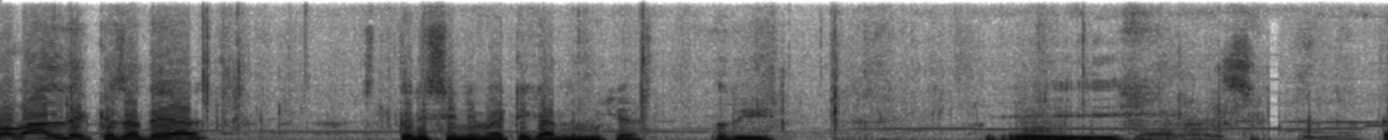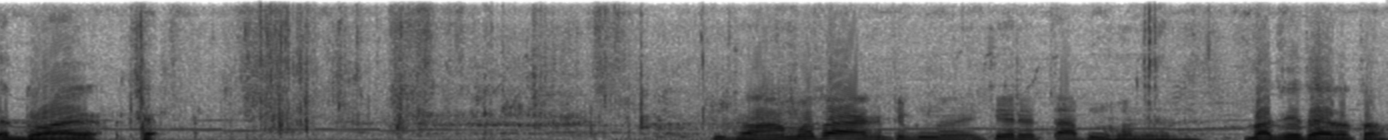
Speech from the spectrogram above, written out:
बवाल देखेको छ त यार यस्तरी सिनेमेटिक हान्नु क्या? यस्तरी ए ए धुवा छ्या, धुवामा त आगो टिप्न के अरे ताप्नु भनेर बाजे त हेर त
